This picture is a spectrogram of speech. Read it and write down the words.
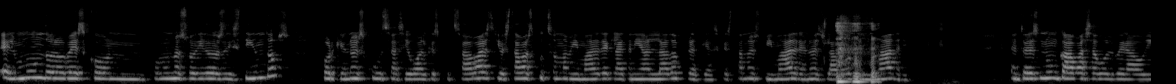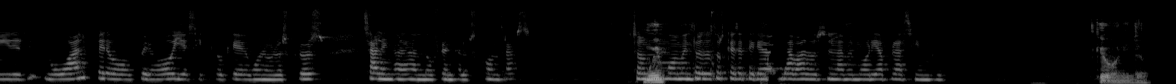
el mundo lo ves con, con, unos oídos distintos porque no escuchas igual que escuchabas. Yo estaba escuchando a mi madre que la tenía al lado, pero decías que esta no es mi madre, no es la voz de mi madre. Entonces nunca vas a volver a oír igual, pero, pero oye, sí creo que bueno, los pros salen ganando frente a los contras. Son Muy... momentos de estos que se te quedan grabados en la memoria para siempre. Qué bonito.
